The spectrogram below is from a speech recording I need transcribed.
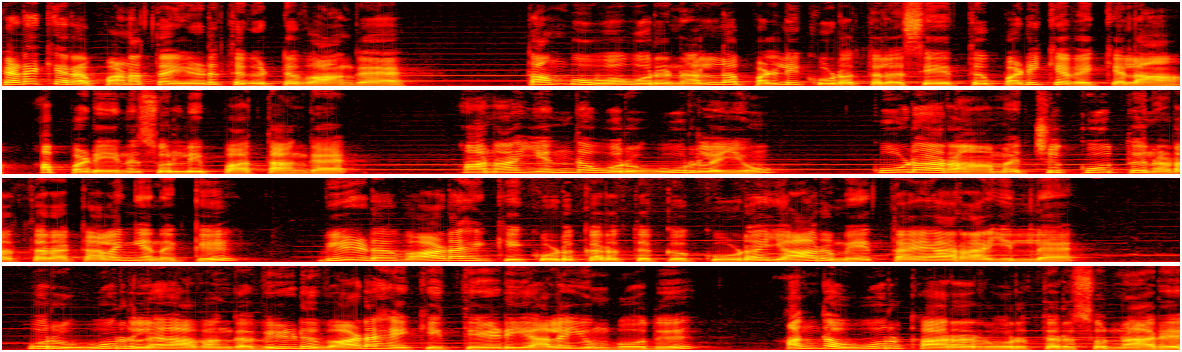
கிடைக்கிற பணத்தை எடுத்துக்கிட்டு வாங்க. தம்புவை ஒரு நல்ல பள்ளிக்கூடத்தில் சேர்த்து படிக்க வைக்கலாம் அப்படின்னு சொல்லி பார்த்தாங்க. ஆனால் எந்த ஒரு ஊர்லையும் கூடாரம் அமைச்சு கூத்து நடத்துகிற கலைஞனுக்கு வீடை வாடகைக்கு கொடுக்கறதுக்கு கூட யாருமே தயாராக இல்லை. ஒரு ஊரில் அவங்க வீடு வாடகைக்கு தேடி அலையும் போது அந்த ஊர்க்காரர் ஒருத்தர் சொன்னார்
